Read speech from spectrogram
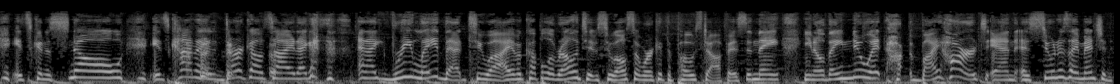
It's gonna snow. It's kind of dark outside. I got, and I relayed that to. Uh, I have a couple of relatives who also work at the post office, and they, you know, they knew it by heart. And as soon as I mentioned,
